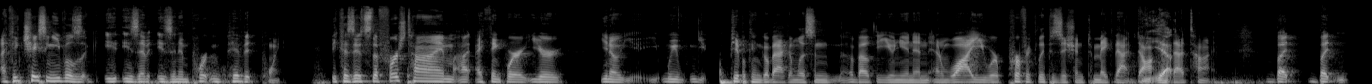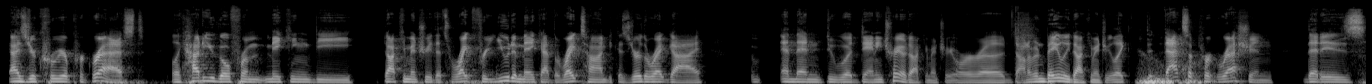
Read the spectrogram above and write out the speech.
i think chasing evil is is, a, is an important pivot point because it's the first time i, I think where you're you know you- we you, people can go back and listen about the union and and why you were perfectly positioned to make that doc Yeah. at that time but but as your career progressed like how do you go from making the documentary that's right for you to make at the right time because you're the right guy and then do a Danny Trejo documentary or a Donovan Bailey documentary like th- that's a progression that is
